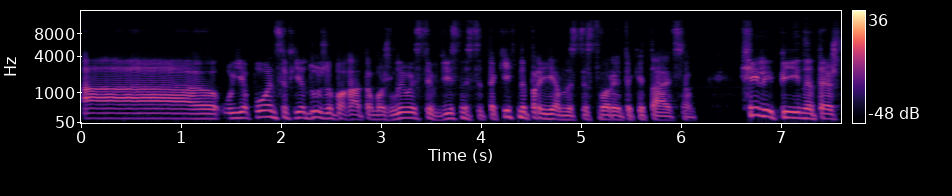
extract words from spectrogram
А у японців є дуже багато можливостей в дійсності таких неприємностей створити китайцям. Філіппіни теж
